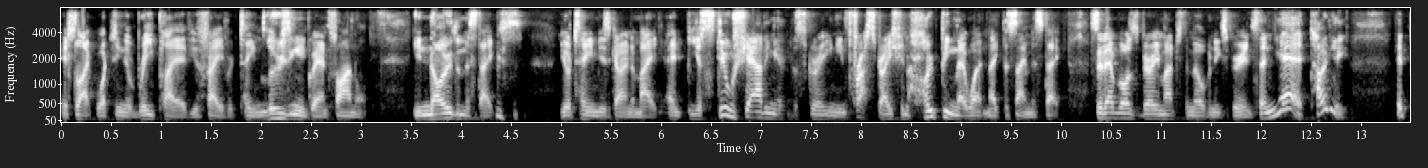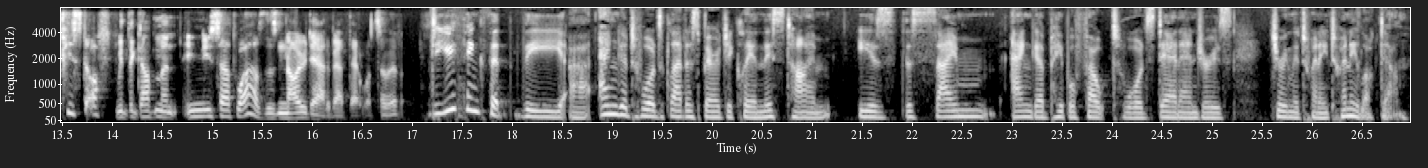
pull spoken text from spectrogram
It's like watching a replay of your favourite team losing a grand final. You know the mistakes your team is going to make, and you're still shouting at the screen in frustration, hoping they won't make the same mistake. So that was very much the Melbourne experience. And yeah, totally. They're pissed off with the government in New South Wales. There's no doubt about that whatsoever. Do you think that the uh, anger towards Gladys Berejiklian this time is the same anger people felt towards Dan Andrews during the 2020 lockdown?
